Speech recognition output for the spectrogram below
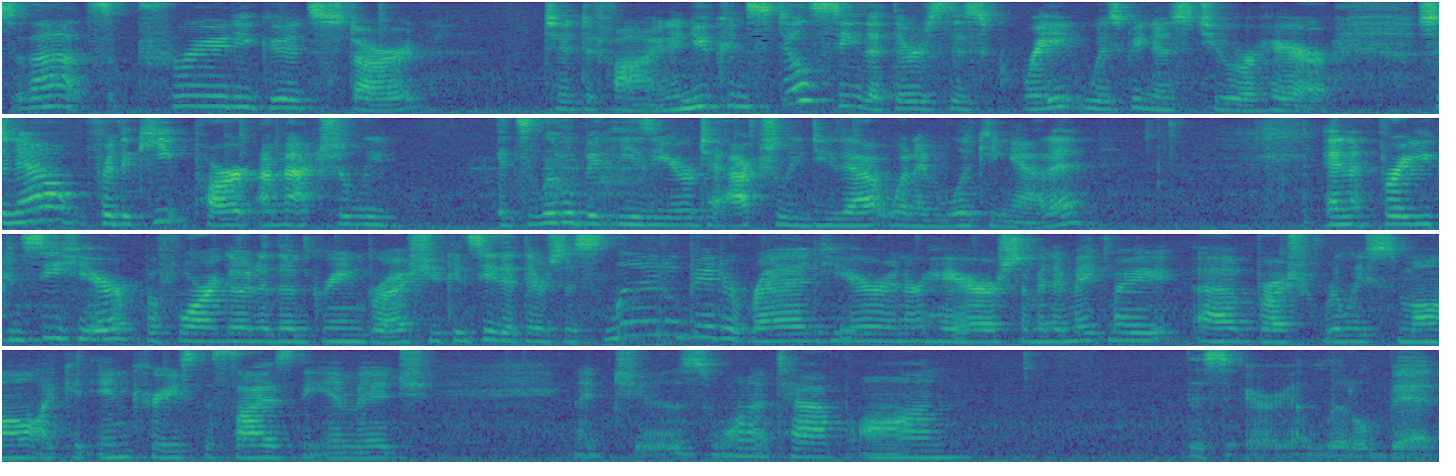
So that's a pretty good start to define. And you can still see that there's this great wispiness to her hair. So now for the keep part, I'm actually, it's a little bit easier to actually do that when I'm looking at it. And for you can see here, before I go to the green brush, you can see that there's this little bit of red here in her hair. So I'm gonna make my uh, brush really small. I can increase the size of the image. And I just wanna tap on this area a little bit.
